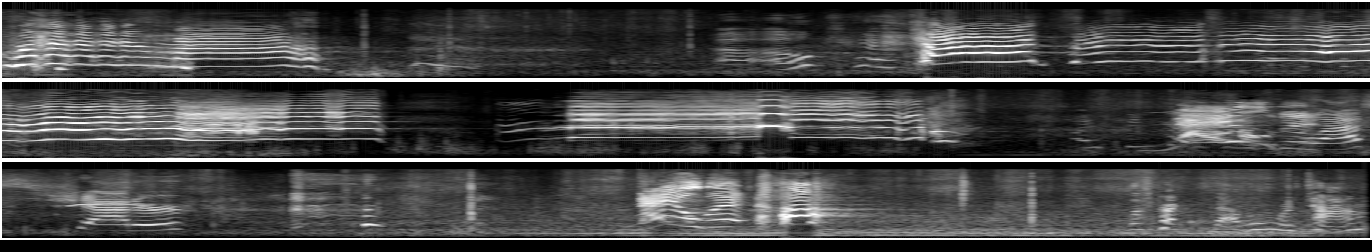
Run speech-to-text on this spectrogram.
Grandma. Uh, okay. Kung Fu. Nailed it. Glass shatter. Nailed it. Let's practice that one more time.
